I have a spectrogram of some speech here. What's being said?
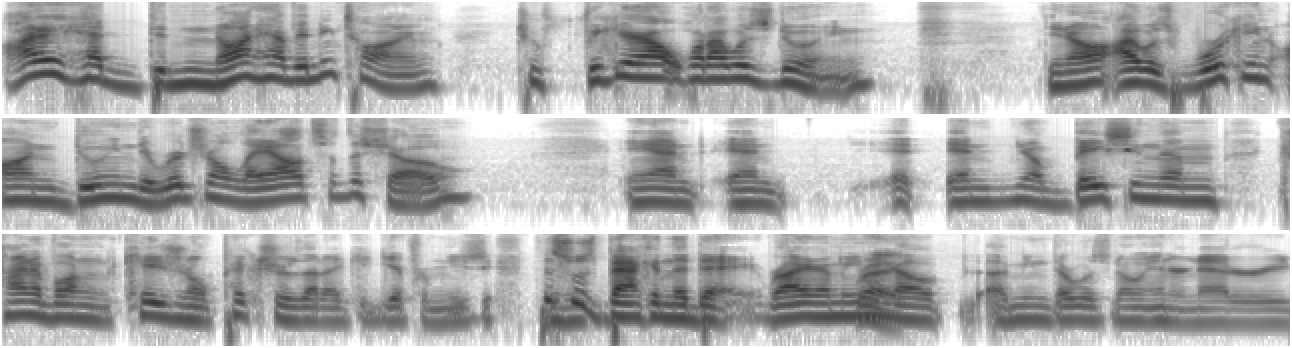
I had did not have any time to figure out what I was doing. You know, I was working on doing the original layouts of the show, and and and, and you know, basing them kind of on an occasional picture that I could get from Zealand. This mm-hmm. was back in the day, right? I mean, Right. you know, I mean, there was no internet or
